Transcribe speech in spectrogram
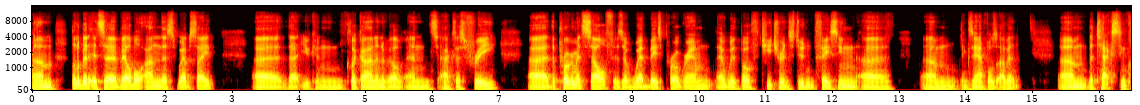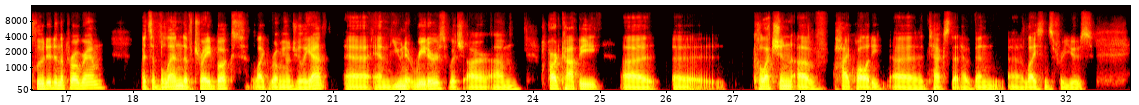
Um, a little bit, it's available on this website uh, that you can click on and avail and access free. Uh, the program itself is a web-based program uh, with both teacher and student facing uh, um, examples of it. Um, the text included in the program, it's a blend of trade books like Romeo and Juliet, uh, and unit readers, which are um, hard copy uh, uh, collection of high quality uh, texts that have been uh, licensed for use,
